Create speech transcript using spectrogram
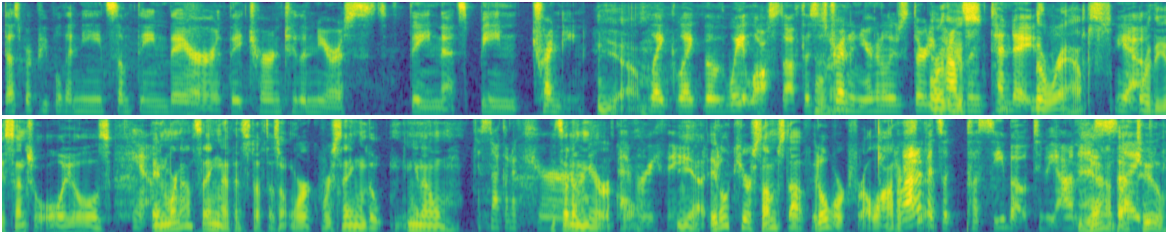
desperate people that need something there, they turn to the nearest thing that's being trending. Yeah, Like like the weight loss stuff. This is Right. trending. You're gonna lose thirty or pounds in ten days. the wraps, Yeah. or the essential oils. Yeah. and we're not saying that that stuff doesn't work. We're saying the you know it's not gonna cure. It's not a miracle. Everything. Yeah, it'll cure some stuff. It'll work for a lot A of lot shit. of it's a placebo, to be honest. Yeah, that like, too.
